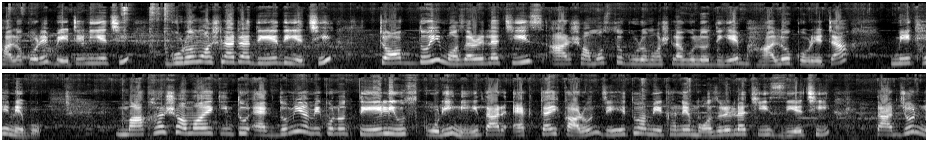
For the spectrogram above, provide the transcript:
ভালো করে বেটে নিয়েছি। গুঁড়ো মশলাটা দিয়ে দিয়েছি। টক দই মজারেলা চিজ আর সমস্ত গুঁড়ো মশলাগুলো দিয়ে ভালো করে এটা মেখে নেব। মাখার সময় কিন্তু একদমই আমি কোনো তেল ইউজ করিনি। তার একটাই কারণ, যেহেতু আমি এখানে মজরেলা চিজ দিয়েছি, তার জন্য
